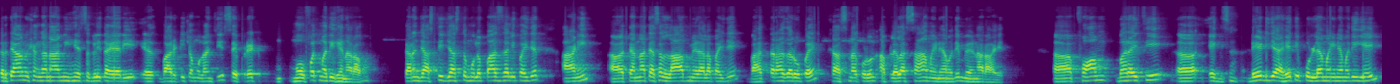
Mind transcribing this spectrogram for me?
तर त्या अनुषंगानं आम्ही हे सगळी तयारी बार्टीच्या मुलांची सेपरेट मोफत मध्ये घेणार आहोत. कारण जास्तीत जास्त मुलं पास झाली पाहिजेत आणि त्यांना त्याचा लाभ मिळाला पाहिजे. बहात्तर हजार रुपये शासनाकडून आपल्याला सहा महिन्यामध्ये मिळणार आहेत. फॉर्म भरायची एक्झ डेट जी आहे ती पुढल्या महिन्यामध्ये येईल.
